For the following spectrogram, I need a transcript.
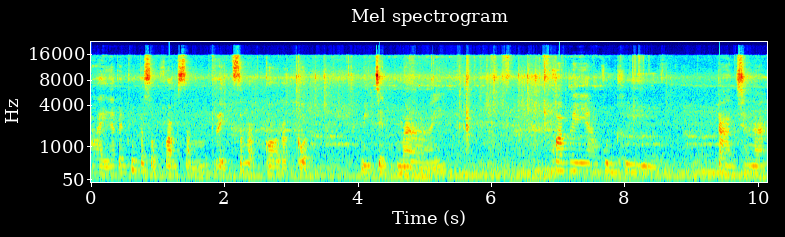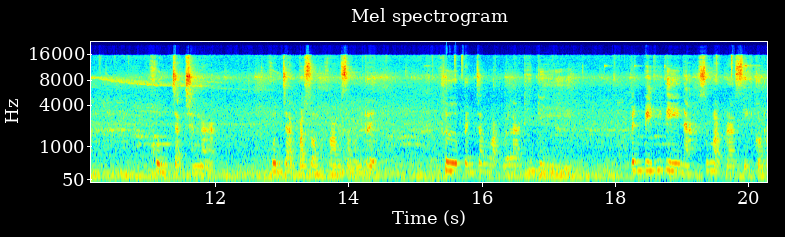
ภัยนะ เป็นผู้ประสบความสำเร็จสำหรับกรกฎ มีเจ็ดหมาย ความพยายามคุณคือการชนะ คุณจะชนะ คุณจะประสบความสำเร็จ คือเป็นจังหวะเวลาที่ดี เป็นปีที่ดีนะสำหรับราศีกร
